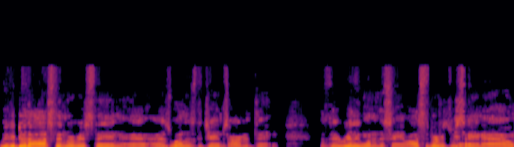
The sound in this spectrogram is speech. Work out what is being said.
We could do the Austin Rivers thing uh, as well as the James Harden thing. Because they're really one and the same. Austin Rivers was Yeah. saying how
